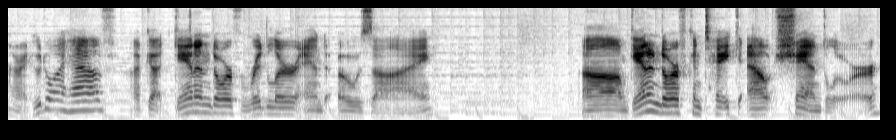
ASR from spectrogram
Alright, who do I have? I've got Ganondorf, Riddler, and Ozai. Um, Ganondorf can take out Chandelure.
